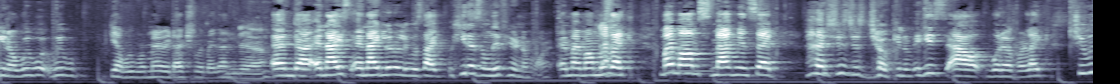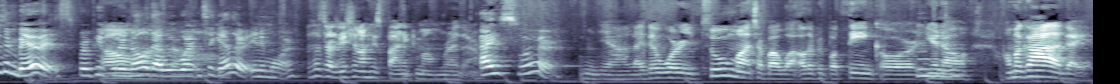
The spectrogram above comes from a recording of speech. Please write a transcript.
you know, we were we were, yeah, we were married actually by then. Yeah. And uh, and I and I literally was like, "He doesn't live here no more." And my mom was like, my mom smacked me and said. She's just joking. He's out, whatever. Like she was embarrassed for people Oh to know that we weren't together anymore. That's a traditional Hispanic mom, right there. I swear. Yeah, like they worry too much about what other people think, or Mm-hmm. you know, oh my God, that,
